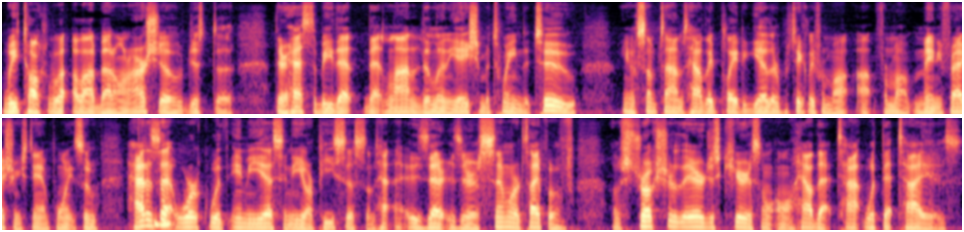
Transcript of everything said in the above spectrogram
We talked a lot about on our show. Just uh, there has to be that that line of delineation between the two. You know, sometimes how they play together, particularly from a uh, from a manufacturing standpoint. So, how does that work with MES and ERP systems? How, is there is there a similar type of, of structure there? Just curious on, on how that tie, what that tie is.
